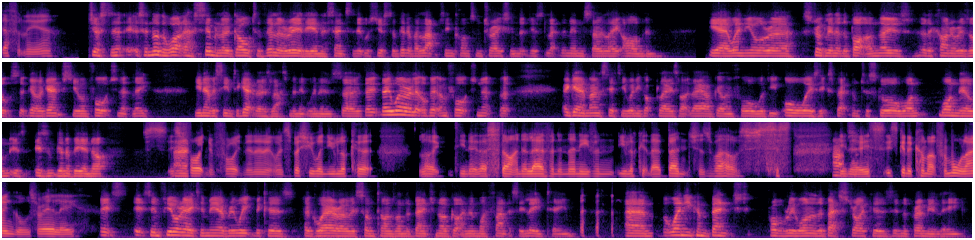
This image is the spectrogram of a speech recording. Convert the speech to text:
definitely yeah. Just it's another one, a similar goal to Villa, really, in the sense that it was just a bit of a lapse in concentration that just let them in so late on, and yeah, when you're uh, struggling at the bottom, those are the kind of results that go against you. Unfortunately, you never seem to get those last minute winners. So they, they were a little bit unfortunate, but again, Man City, when you've got players like they have going forward, you always expect them to score. One one nil is isn't going to be enough. It's, it's uh, frightening, frightening, isn't it? Especially when you look at like you know their starting eleven, and then even you look at their bench as well. It's just you know it's it's going to come up from all angles, really. It's it's infuriating me every week because Aguero is sometimes on the bench and I've got him in my fantasy league team. um, but when you can bench probably one of the best strikers in the Premier League,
